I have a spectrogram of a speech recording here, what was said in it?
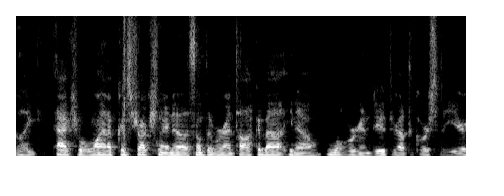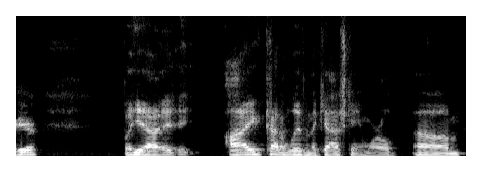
like actual lineup construction. I know that's something we're going to talk about. You know what we're going to do throughout the course of the year here. But yeah, it, I kind of live in the cash game world, um,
